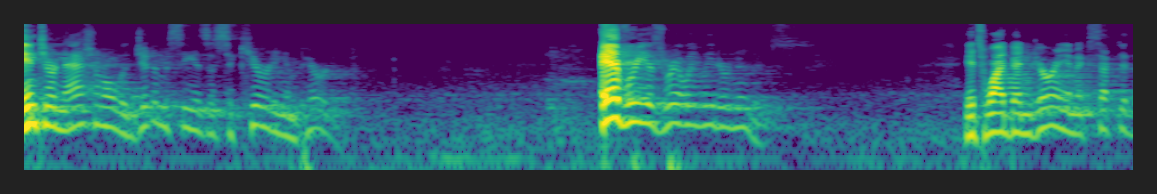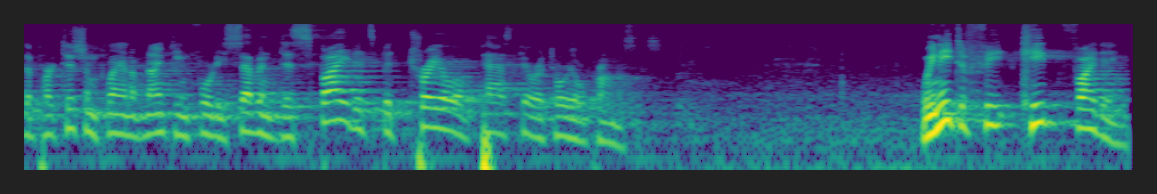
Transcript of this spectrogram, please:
International legitimacy is a security imperative. Every Israeli leader knew this. It's why Ben Gurion accepted the partition plan of 1947 despite its betrayal of past territorial promises. We need to fe- keep fighting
